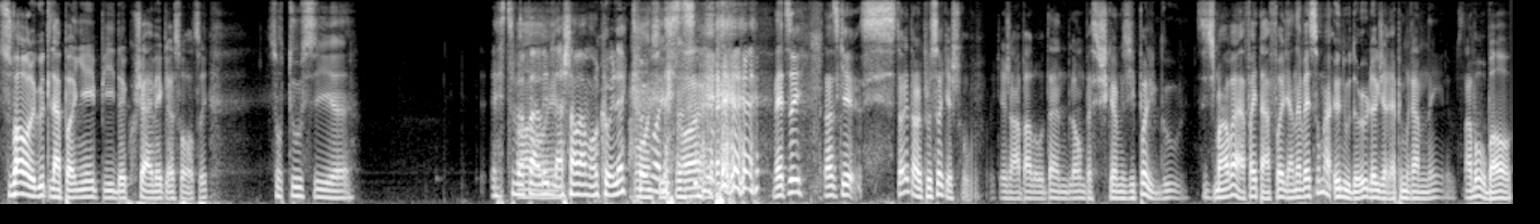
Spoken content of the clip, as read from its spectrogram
tu vas avoir le goût de la pogner, puis de coucher avec le soir, tu sais. Surtout si. euh, tu vas Ah, parler de la chambre à mon collègue, toi, Ouais, mon. Ouais. Mais tu sais, tandis que c'est un peu ça que je trouve, que j'en parle autant à une blonde, parce que je suis comme, j'ai pas le goût. Si je m'en vais à la fête à la folle, il y en avait sûrement une ou deux là, que j'aurais pu me ramener. là. Tu t'en vas au bar.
